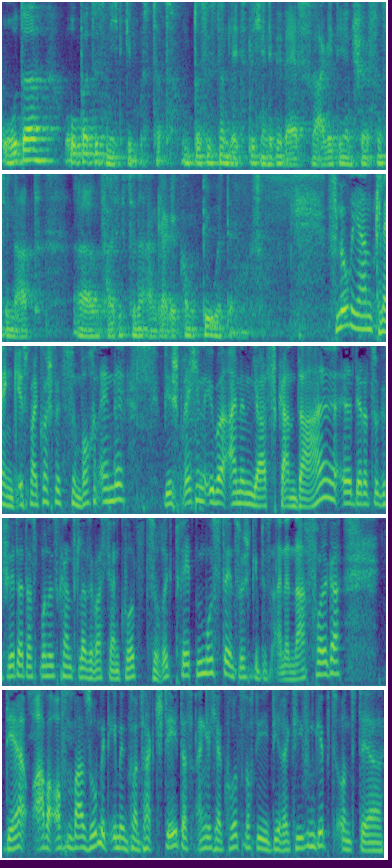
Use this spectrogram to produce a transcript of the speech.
oder ob er das nicht gewusst hat. Und das ist dann letztlich eine Beweisfrage, die ein Schöffen-Senat, äh, falls es zu einer Anklage kommt, beurteilen muss. Florian Klenk ist bei Koschwitz zum Wochenende. Wir sprechen über einen ja, Skandal, äh, der dazu geführt hat, dass Bundeskanzler Sebastian Kurz zurücktreten musste. Inzwischen gibt es einen Nachfolger der aber offenbar so mit ihm in Kontakt steht, dass eigentlich ja kurz noch die Direktiven gibt und der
